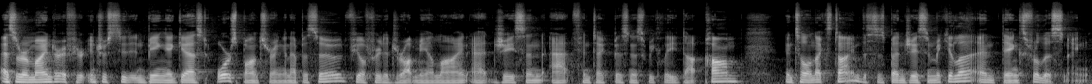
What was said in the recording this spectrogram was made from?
As a reminder, if you're interested in being a guest or sponsoring an episode, feel free to drop me a line at jason at fintechbusinessweekly.com. Until next time, this has been Jason Mikula, and thanks for listening.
